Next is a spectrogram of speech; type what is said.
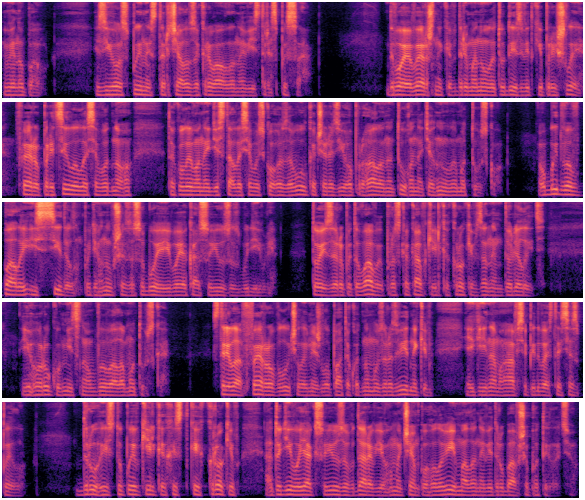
Він упав. З його спини стирчало закривавлене вістря списа. Двоє вершників дриманули туди, звідки прийшли. Феро прицілилася в одного, та коли вони дісталися вузького завулка, через його прогалину туго натягнули мотузку. Обидва впали із сідел, потягнувши за собою і вояка Союзу з будівлі. Той зарепетував і проскакав кілька кроків за ним до лялиць. Його руку міцно обвивала мотузка. Стріла Ферро влучила між лопаток одному з розвідників, який намагався підвестися з пилу. Другий ступив кілька хистких кроків, а тоді вояк Союзу вдарив його мечем по голові, мало не відрубавши потилицю.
